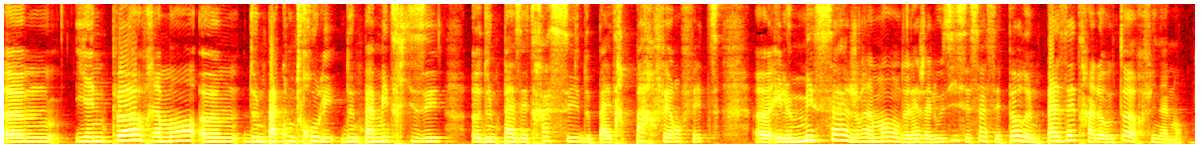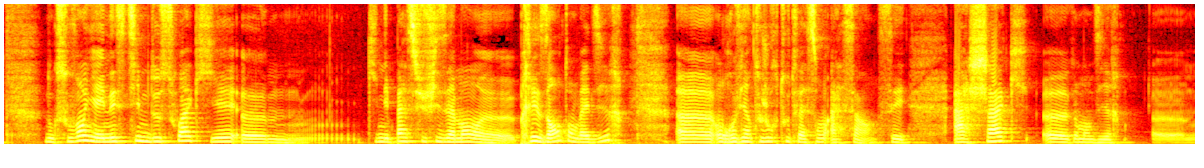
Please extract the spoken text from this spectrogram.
euh, il y a une peur vraiment euh, de ne pas contrôler, de ne pas maîtriser, de ne pas être assez, de ne pas être parfait en fait. et le message vraiment de la jalousie, c'est ça, c'est peur de ne pas être à la hauteur finalement. Donc souvent, il y a une estime de soi qui est qui n'est pas suffisamment présente, on va dire. on revient toujours de toute façon à ça. Hein. C'est à chaque, comment dire, euh,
